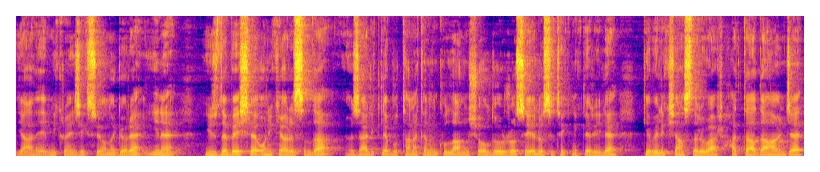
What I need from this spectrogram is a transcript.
yani mikroenjeksiyona göre yine %5 ile 12 arasında özellikle bu Tanaka'nın kullanmış olduğu Rossi Elosi teknikleriyle gebelik şansları var. Hatta daha önce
